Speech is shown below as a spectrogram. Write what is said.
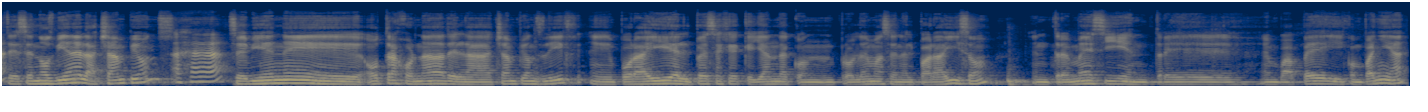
este, se nos viene la Champions. Ajá. Se viene otra jornada de la Champions League. eh, por ahí el PSG que ya anda con problemas en el paraíso. Entre Messi, entre Mbappé y compañía.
